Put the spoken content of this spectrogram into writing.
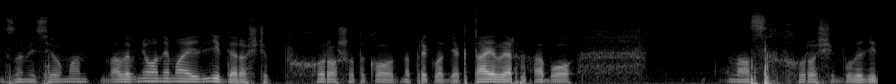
замість Геоман, але в нього немає лідера, щоб хорошого такого, наприклад, як Тайлер, або у нас хороші були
